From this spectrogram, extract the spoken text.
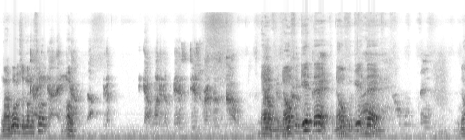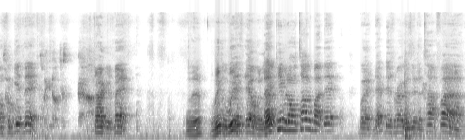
Now what was your number Hey, four? he got, hey, he Oh. got, he got one of the best disc records out. Yeah, don't forget that. Don't forget that. Don't forget that. So you know, just that out. Strike it back. Yeah. We we yeah, well, a lot of people don't talk about that, but that disc record is in the top five.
